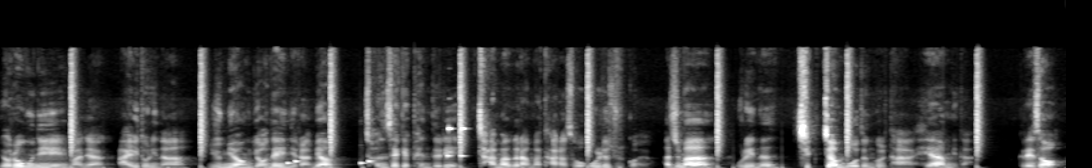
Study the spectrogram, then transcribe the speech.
여러분이 만약 아이돌이나 유명 연예인이라면 전 세계 팬들이 자막을 아마 달아서 올려줄 거예요. 하지만 우리는 직접 모든 걸 다 해야 합니다. 그래서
